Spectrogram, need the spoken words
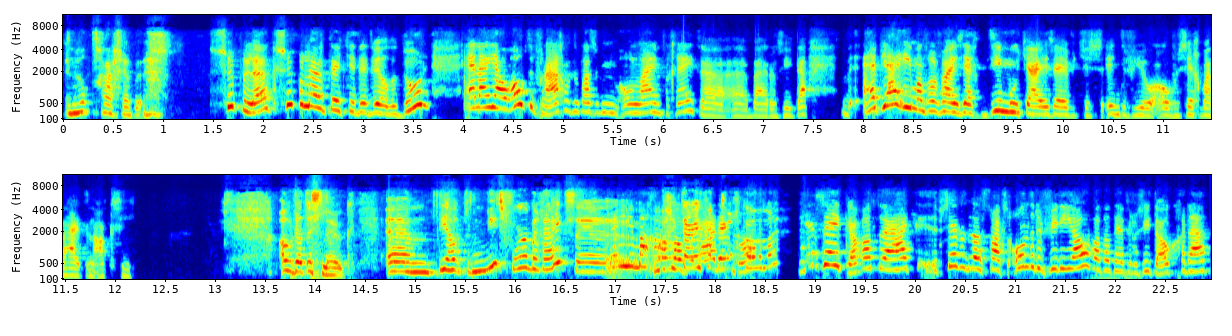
een hulpvraag hebben. Superleuk, superleuk dat je dit wilde doen. En aan jou ook de vraag, want ik was hem online vergeten uh, bij Rosita. Heb jij iemand waarvan je zegt, die moet jij eens eventjes interviewen over zichtbaarheid en actie? Oh, dat is leuk. Um, die had ik niet voorbereid. Uh, nee, je mag, mag ik daar even terugkomen? Jazeker, want uh, hij zet het dan straks onder de video, want dat heeft Rosita ook gedaan.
